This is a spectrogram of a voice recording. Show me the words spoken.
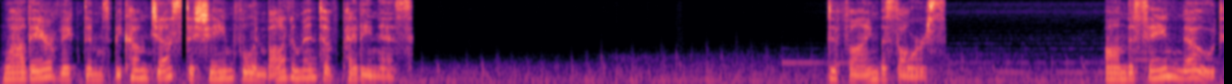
while their victims become just a shameful embodiment of pettiness. Define the source. On the same note,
